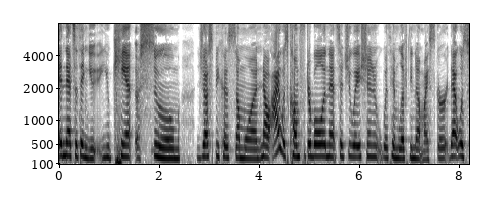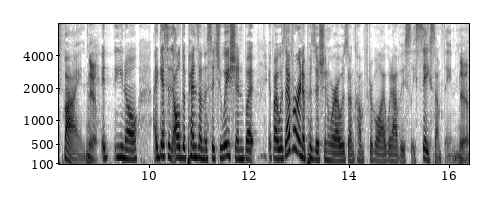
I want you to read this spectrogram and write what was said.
And that's the thing you you can't assume just because someone Now I was comfortable in that situation with him lifting up my skirt. That was fine. Yeah. It you know, I guess it all depends on the situation, but if I was ever in a position where I was uncomfortable, I would obviously say something. Yeah.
